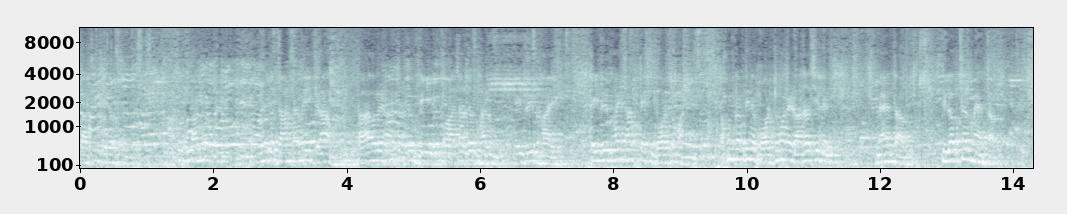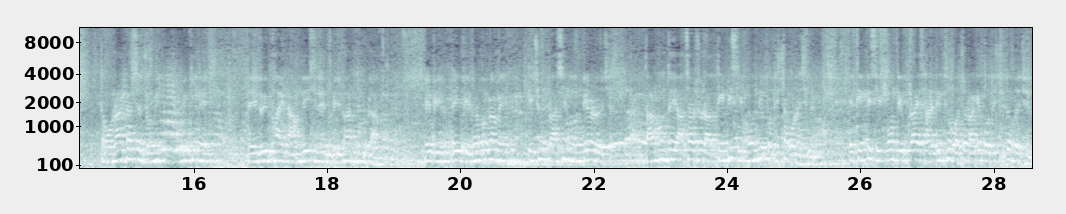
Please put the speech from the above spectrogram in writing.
প্রাচীন নিদর্শন যার নামে এই গ্রাম তারা হলেন আচার্য বীর ও আচার্য ভানু এই দুই ভাই এই দুই ভাই থাকতেন বর্ধমানে তখনকার দিনে বর্ধমানের রাজা ছিলেন মেহতাব তিলকচাঁদ মেহতাব তো ওনার কাছে জমি জমি কিনে এই দুই ভাই নাম দিয়েছিলেন বিলভানপুর গ্রাম এই এই বিলভানপুর গ্রামে কিছু প্রাচীন মন্দিরও রয়েছে তার মধ্যে এই আচার্যরা তিনটি শিব মন্দির প্রতিষ্ঠা করেছিলেন। এই তিনটি শিব মন্দির প্রায় সাড়ে তিনশো বছর আগে প্রতিষ্ঠিত হয়েছিল।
